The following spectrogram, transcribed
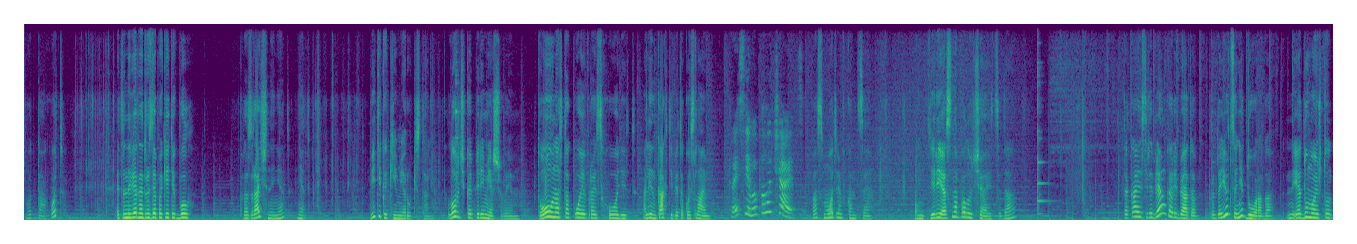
Вот так вот. Это, наверное, друзья, пакетик был прозрачный, нет? Нет. Видите, какие у меня руки стали? Ложечкой перемешиваем. Что у нас такое происходит? Алин, как тебе такой слайм? Красиво получается. Посмотрим в конце. Интересно получается, да? Такая серебрянка, ребята, продается недорого. Я думаю, что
